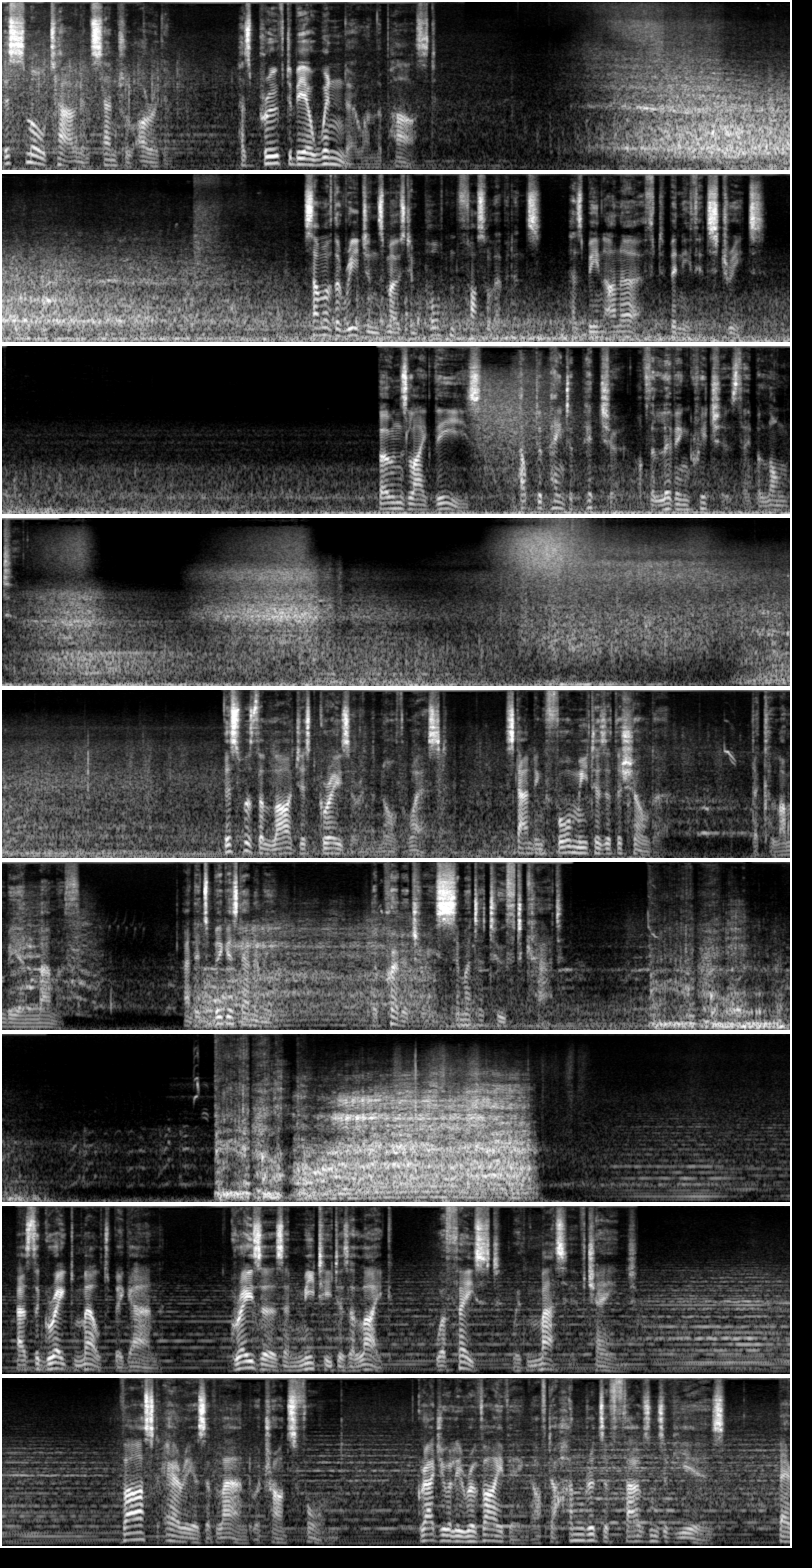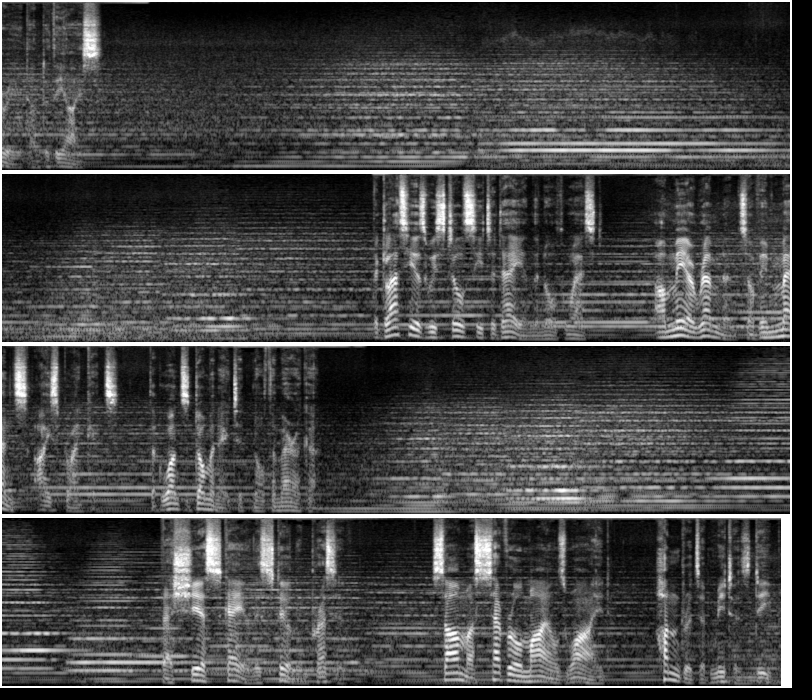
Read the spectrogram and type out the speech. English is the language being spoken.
This small town in central Oregon has proved to be a window on the past. Some of the region's most important fossil evidence has been unearthed beneath its streets. Bones like these help to paint a picture of the living creatures they belong to. This was the largest grazer in the Northwest, standing four meters at the shoulder, the Columbian mammoth. And its biggest enemy, the predatory scimitar-toothed cat. As the great melt began, grazers and meat eaters alike were faced with massive change. Vast areas of land were transformed, gradually reviving after hundreds of thousands of years buried under the ice. The glaciers we still see today in the Northwest are mere remnants of immense ice blankets that once dominated North America. Their sheer scale is still impressive. Some are several miles wide, hundreds of meters deep.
